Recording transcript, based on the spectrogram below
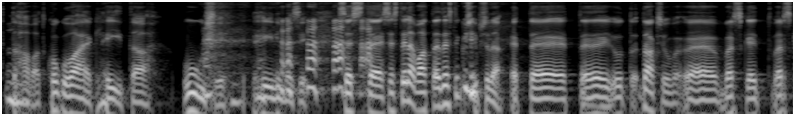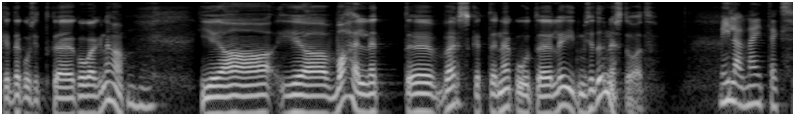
tahavad kogu aeg leida uusi inimesi, sest, sest televaataja tõesti küsib seda, et, et ju tahaks ju äh, värskeid, värskeid nägusid kogu aeg näha mm. -hmm. ja, ja vahel need äh, värskete nägude leidmised õnnestuvad millal näiteks?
